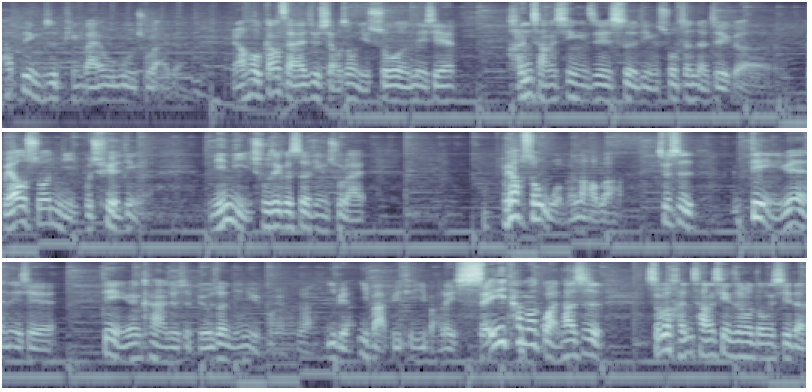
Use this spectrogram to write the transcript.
他并不是平白无故出来的。然后刚才就小宋你说的那些恒常性这些设定，说真的，这个不要说你不确定了，你拟出这个设定出来。不要说我们了，好不好？就是电影院那些电影院看，就是比如说你女朋友是吧？一把一把鼻涕一把泪，谁他妈管他是什么恒常性什么东西的？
